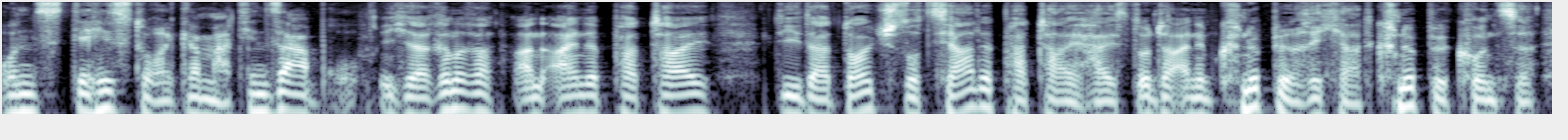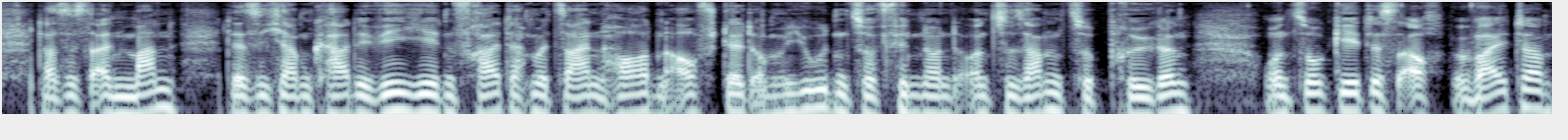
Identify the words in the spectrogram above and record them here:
uns der Historiker Martin Sabro. Ich erinnere an eine Partei, die da Deutsch-Soziale Partei heißt, unter einem Knüppel, Richard Knüppelkunze. Das ist ein Mann, der sich am KDW jeden Freitag mit seinen Horden aufstellt, um Juden zu finden und, und zusammenzuprügeln. Und so geht es auch weiter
